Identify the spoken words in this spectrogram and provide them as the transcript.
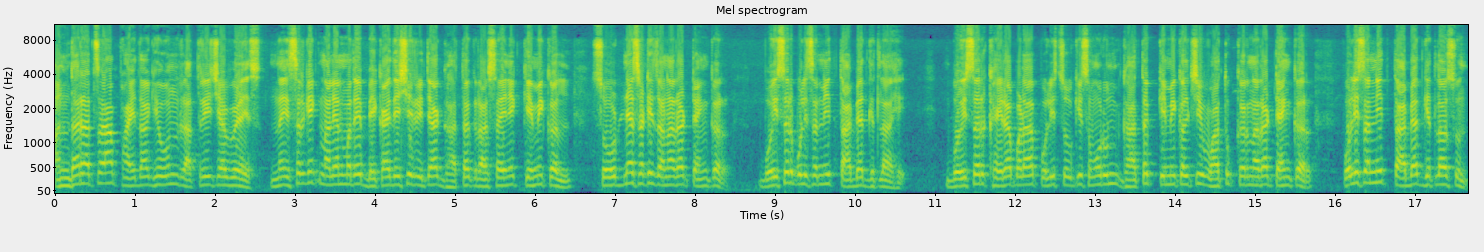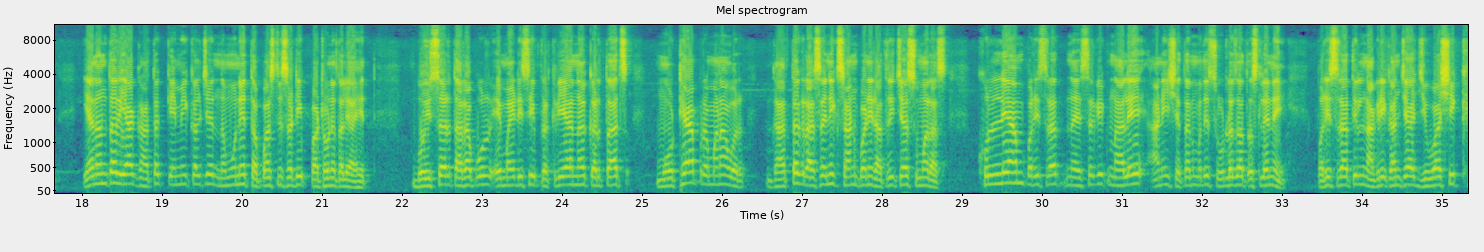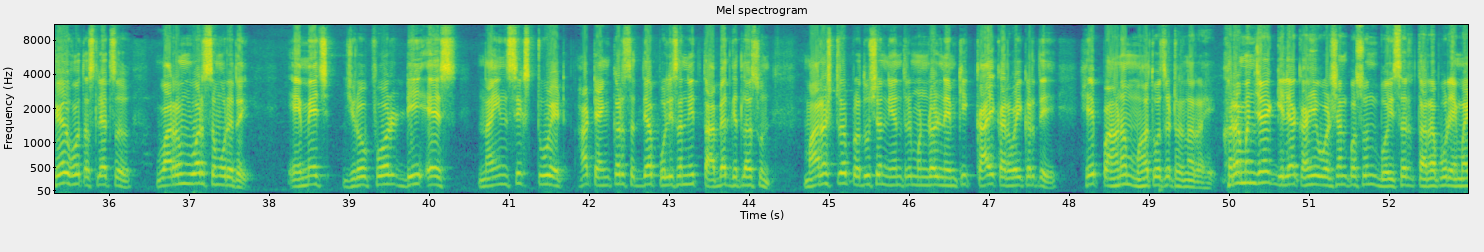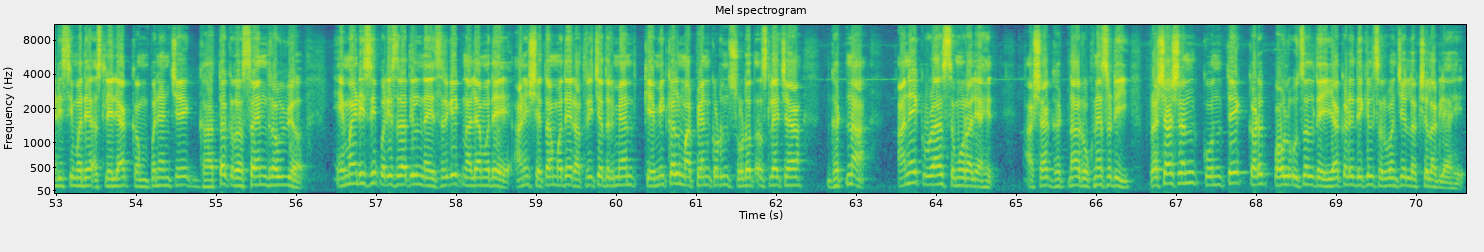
अंधाराचा फायदा घेऊन रात्रीच्या वेळेस नैसर्गिक नाल्यांमध्ये बेकायदेशीररित्या घातक रासायनिक केमिकल सोडण्यासाठी जाणारा टँकर बोईसर पोलिसांनी ताब्यात घेतला आहे. बोईसर खैरापाडा पोलीस चौकीसमोरून घातक केमिकलची वाहतूक करणारा टँकर पोलिसांनी ताब्यात घेतला असून यानंतर या घातक केमिकलचे नमुने तपासणीसाठी पाठवण्यात आले आहेत. Boisar Tarapur M I D C प्रक्रिया न करताच मोठ्या प्रमाणावर घातक रासायनिक सांडपाणी रात्रीच्या सुमारास खुल्लेआम परिसरात नैसर्गिक नाले आणि शेतांमध्ये सोडलं जात असल्याने परिसरातील नागरिकांच्या जीवाशी खेळ होत असल्याचं वारंवार समोर येत आहे M H zero four D S nine six two eight हा टँकर सध्या पोलिसांनी ताब्यात घेतला असून महाराष्ट्र प्रदूषण नियंत्रण मंडळ नेमकी काय कारवाई करते हे पाहणं महत्त्वाचं ठरणार आहे. खरं म्हणजे गेल्या काही वर्षांपासून Boisar Tarapur M I D सीमध्ये असलेल्या कंपन्यांचे घातक रसायन द्रव्य एम आय डी सी परिसरातील नैसर्गिक नाल्यामध्ये आणि शेतामध्ये रात्रीच्या दरम्यान केमिकल माफ्यांकडून सोडत असल्याच्या घटना अनेक वेळा समोर आल्या आहेत. अशा घटना रोखण्यासाठी प्रशासन कोणते कडक पाऊल उचलते याकडे देखील सर्वांचे लक्ष लागले आहे.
